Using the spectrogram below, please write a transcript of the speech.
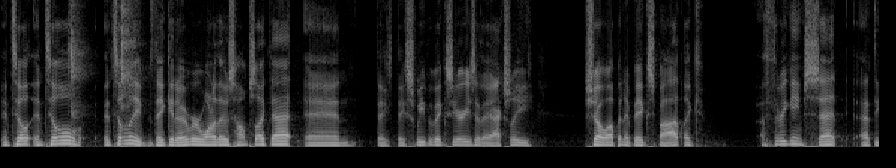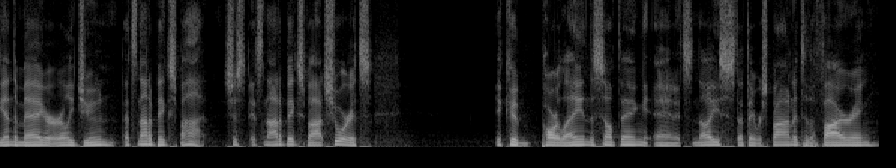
until until until they they get over one of those humps like that and they they sweep a big series or they actually show up in a big spot like a three game set at the end of May or early June, that's not a big spot. It's just it's not a big spot. Sure, it's it could parlay into something and it's nice that they responded to the firing.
